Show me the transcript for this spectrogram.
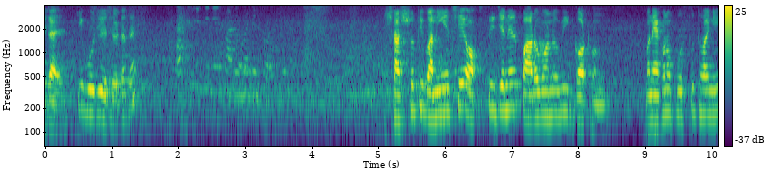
এটা কি বুঝিয়েছো এটাতে? শাশ্বতী বানিয়েছে অক্সিজেনের পারমাণবিক গঠন। মানে এখনও প্রস্তুত হয়নি।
